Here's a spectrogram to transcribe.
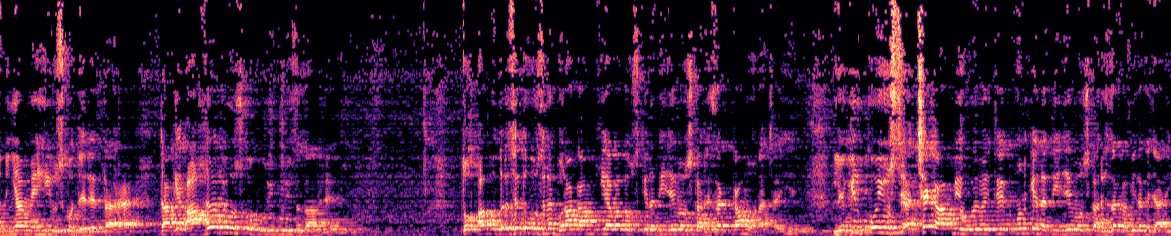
دنیا میں ہی اس کو دے دیتا ہے تاکہ آخرت میں اس کو پوری پوری سزا ملے۔ تو اب ادھر سے تو اس نے برا کام کیا ہوا تو اس کے نتیجے میں اس کا رزق کم ہونا چاہیے۔ لیکن کوئی اس سے اچھے کام بھی ہوئے ہوئے تھے تو ان کے نتیجے میں اس کا رزق ابھی تک جاری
